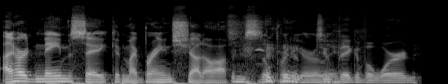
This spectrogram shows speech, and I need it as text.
I heard namesake and my brain shut off. It's still pretty early. Too big of a word.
